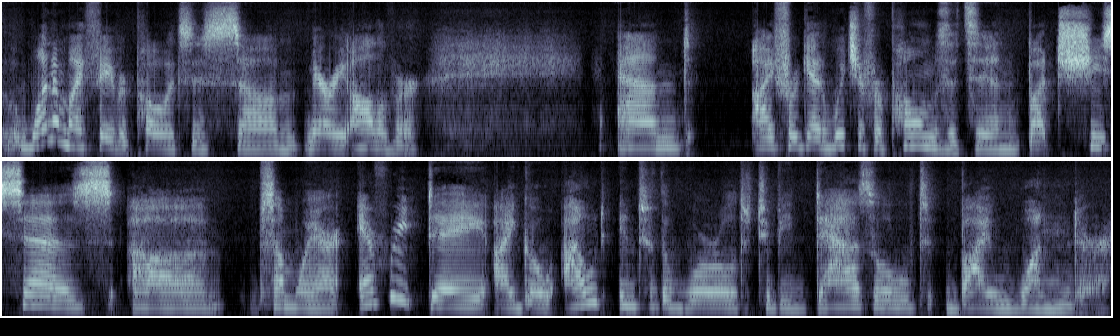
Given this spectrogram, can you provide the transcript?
one of my favorite poets is um, Mary Oliver. And I forget which of her poems it's in, but she says uh, somewhere, Every day I go out into the world to be dazzled by wonder.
